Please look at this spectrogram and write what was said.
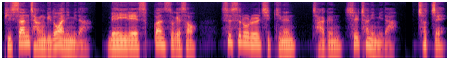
비싼 장비도 아닙니다. 매일의 습관 속에서 스스로를 지키는 작은 실천입니다. 첫째,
